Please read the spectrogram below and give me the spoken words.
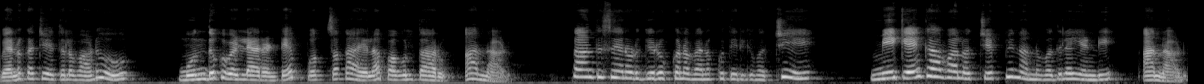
వెనుక చేతులవాడు ముందుకు వెళ్ళారంటే పుచ్చకాయలా పగులుతారు అన్నాడు. కాంతిసేనుడు గిరుక్కున వెనక్కు తిరిగి వచ్చి మీకేం కావాలో చెప్పి నన్ను వదిలేయండి అన్నాడు.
